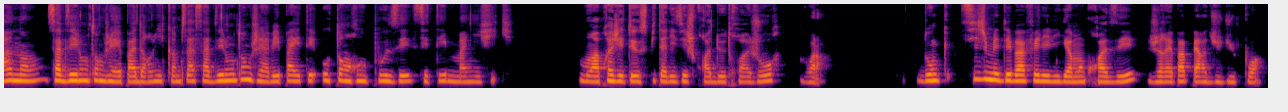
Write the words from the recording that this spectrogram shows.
ah non, ça faisait longtemps que j'avais pas dormi comme ça, ça faisait longtemps que je n'avais pas été autant reposée, c'était magnifique. Bon, après j'étais hospitalisée, je crois, deux, trois jours. Voilà. Donc, si je m'étais pas fait les ligaments croisés, j'aurais pas perdu du poids.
